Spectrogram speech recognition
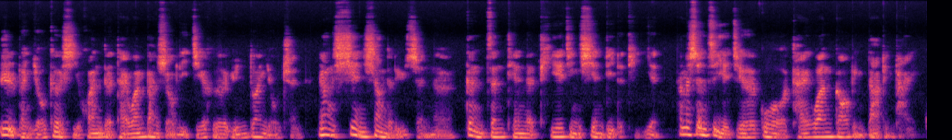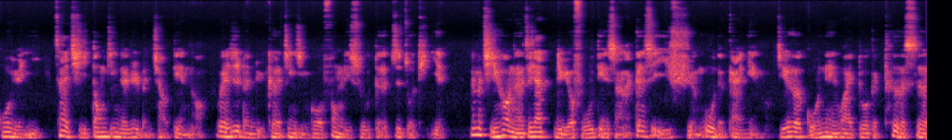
日本游客喜欢的台湾伴手礼结合云端游程，让线上的旅程呢更增添了贴近现地的体验。他们甚至也结合过台湾糕饼大品牌郭元义，在其东京的日本桥店哦，为日本旅客进行过凤梨酥的制作体验。那么其后呢，这家旅游服务电商呢，更是以选物的概念。结合国内外多个特色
